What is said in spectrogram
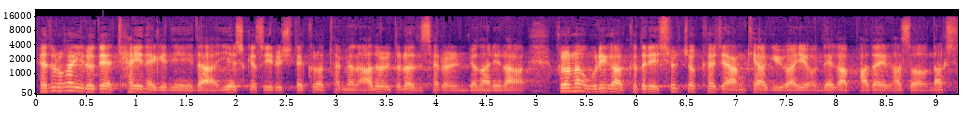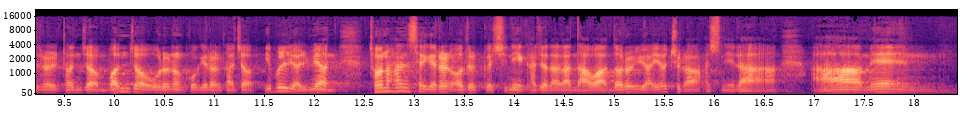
베드로가 이르되 타인에게니이다 예수께서 이르시되 그렇다면 아들들은 새를 면하리라. 그러나 우리가 그들이 실족하지 않게 하기 위하여 내가 바다에 가서 낚시를 던져 먼저 오르는 고기를 가져 입을 열면 돈 한 세계를 얻을 것이니 가져다가 나와 너를 위하여 주라 하시니라. 아멘.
